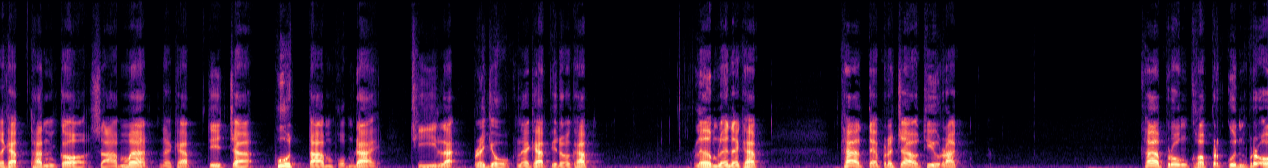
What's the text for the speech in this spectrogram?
นะครับ ท่านก็สามารถนะครับที่จะ พูดตามผมได้ทีละประโยคนะครับพี่น้องครับ เริ่มเลยนะครับ ข้าแต่พระเจ้าที่รัก ข้าพระองค์ขอบพระคุณพระอ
